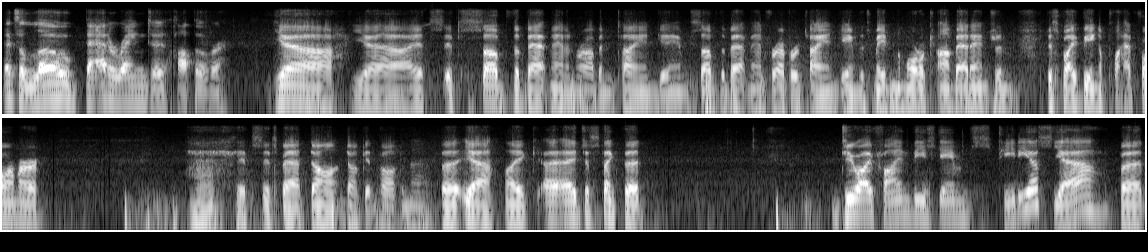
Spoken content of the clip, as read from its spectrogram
that's a low batarang to hop over. Yeah, yeah, it's it's sub the Batman and Robin tie-in game, sub the Batman Forever tie-in game that's made in the Mortal Kombat engine, despite being a platformer. it's it's bad. Don't don't get involved in that. But yeah, like I, I just think that. Do I find these games tedious? Yeah, but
